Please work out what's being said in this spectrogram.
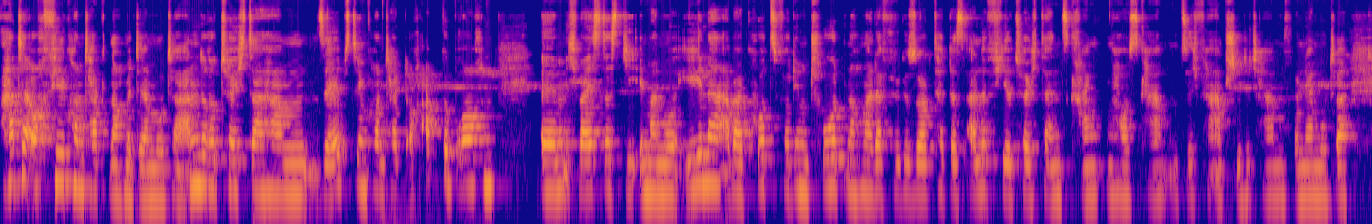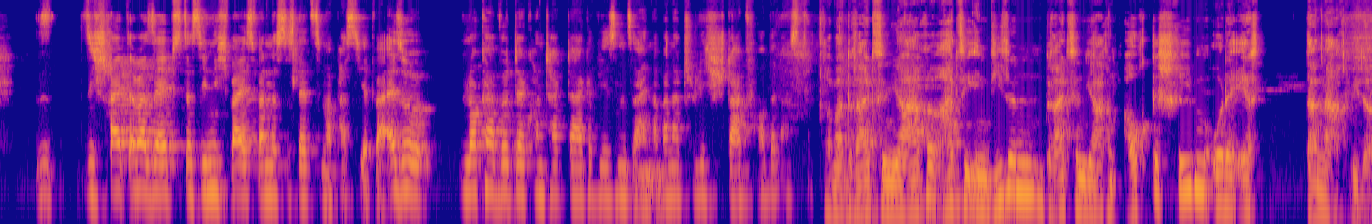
hatte auch viel Kontakt noch mit der Mutter. Andere Töchter haben selbst den Kontakt auch abgebrochen. Ähm, ich weiß, dass die Emanuela aber kurz vor dem Tod nochmal dafür gesorgt hat, dass alle vier Töchter ins Krankenhaus kamen und sich verabschiedet haben von der Mutter. Sie schreibt aber selbst, dass sie nicht weiß, wann das das letzte Mal passiert war. Also locker wird der Kontakt da gewesen sein, aber natürlich stark vorbelastet. Aber 13 Jahre, hat sie in diesen 13 Jahren auch geschrieben oder erst danach wieder?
